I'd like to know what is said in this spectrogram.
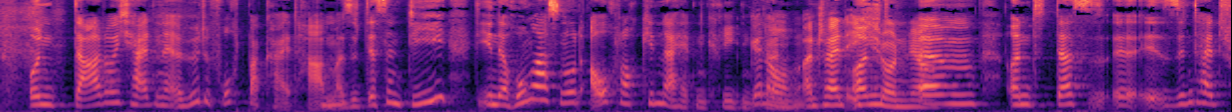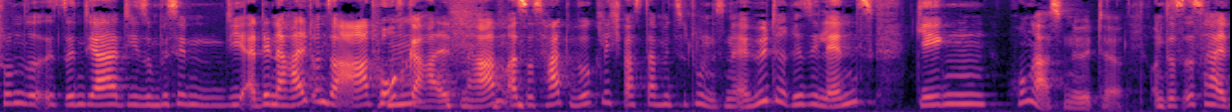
Und dadurch halt eine erhöhte Fruchtbarkeit haben. Also das sind die, die in der Hungersnot auch noch Kinder hätten kriegen Genau, können. anscheinend ich und, schon, ja. Ähm, und das äh, sind halt schon, sind ja die so ein bisschen, die den Erhalt unserer Art hochgehalten haben. Also es hat wirklich was damit zu tun. Es ist eine erhöhte Resilienz gegen Hungersnöte. Und das ist halt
